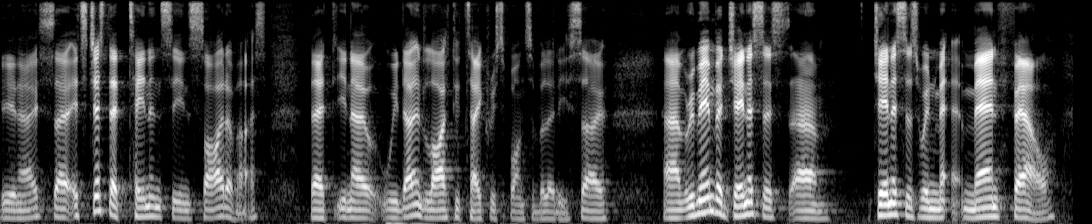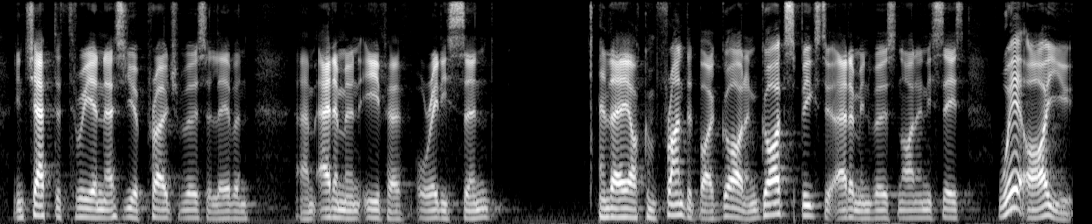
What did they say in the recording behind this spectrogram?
You know, so it's just that tendency inside of us that you know we don't like to take responsibility. So um, remember Genesis, um, Genesis when ma- man fell in chapter three, and as you approach verse eleven, um, Adam and Eve have already sinned, and they are confronted by God. And God speaks to Adam in verse nine, and He says, "Where are you?"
